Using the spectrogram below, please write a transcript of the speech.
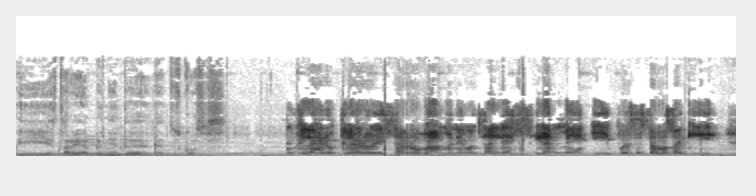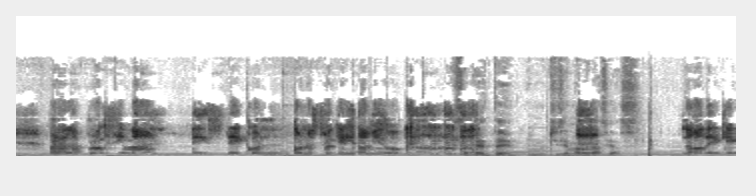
y estar ahí al pendiente de tus cosas. Claro, claro, es arroba Mania González, síganme y pues estamos aquí para la próxima este, con, con nuestro querido amigo. Excelente, pues muchísimas gracias. No, de qué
